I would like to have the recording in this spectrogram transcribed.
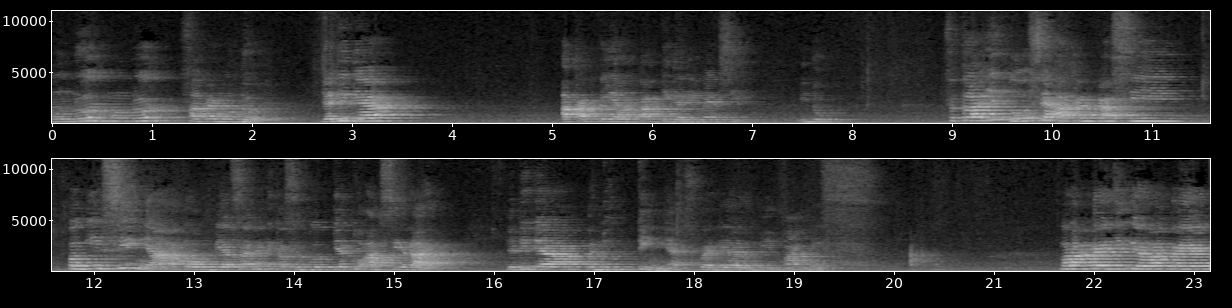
mundur mundur sampai mundur. Jadi dia akan kelihatan tiga dimensi hidup. Setelah itu saya akan kasih pengisinya atau biasanya kita sebut dia tuh asirai. Jadi dia penyunting ya supaya dia lebih manis. Merangkai jika rangkaian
